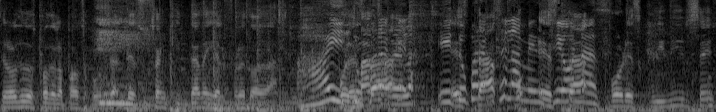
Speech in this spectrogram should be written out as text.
Se los digo después de la pausa comercial, de Susan Quintana y Alfredo Adame. Ay, ¿y Pues tú para y tú para qué se la por- mencionas? Está por escribirse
